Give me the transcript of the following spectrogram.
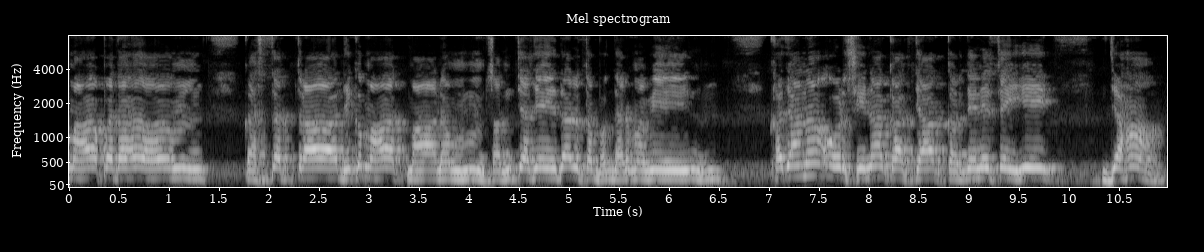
महापद। कस्तत्राधिक महात्मान संत्यजेदर्थ धर्मवीन। खजाना और सेना का त्याग कर देने से ही जहाँ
